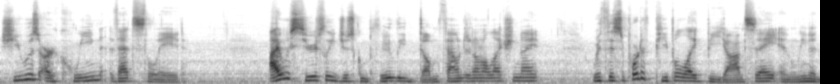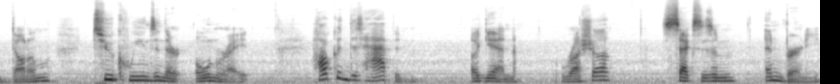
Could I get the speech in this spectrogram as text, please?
She was our queen that slayed. I was seriously just completely dumbfounded on election night. With the support of people like Beyonce and Lena Dunham, two queens in their own right, how could this happen? Again, Russia, sexism, and Bernie.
